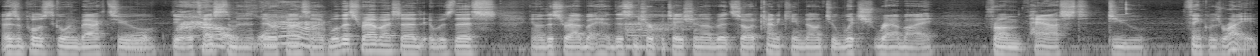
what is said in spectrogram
as opposed to going back to the Old Wow, Testament. They were constantly yeah. like, "Well, this rabbi said it was this. You know, this rabbi had Ah. this interpretation of it." So it kind of came down to which rabbi from past do you think was right,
